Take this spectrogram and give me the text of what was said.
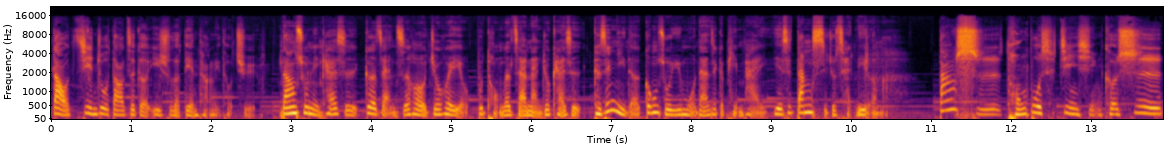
到进入到这个艺术的殿堂里头去。当初你开始个展之后，就会有不同的展览就开始。可是你的公主与牡丹这个品牌也是当时就成立了嘛？当时同步进行，可是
